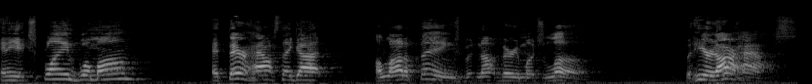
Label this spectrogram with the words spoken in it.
And he explained, "Well, mom, at their house they got a lot of things but not very much love. But here at our house,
